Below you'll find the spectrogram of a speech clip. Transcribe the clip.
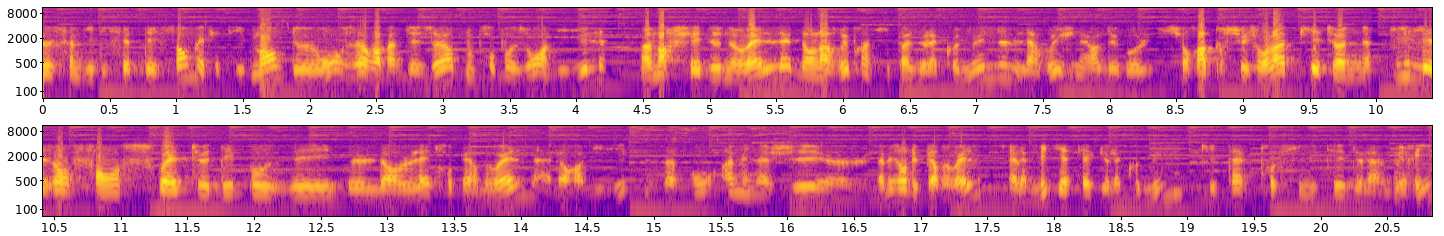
le samedi 17 décembre, effectivement, de 11h à 22h, nous proposons à Visil un marché de Noël dans la rue principale de la commune, la rue Général de Gaulle, qui sera pour ce jour-là piétonne. Si les enfants souhaitent déposer euh, leur lettre au Père Noël, alors à Visil, nous avons aménagé euh, la maison du Père Noël, à la médiathèque de la commune, qui est à proximité de la mairie,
